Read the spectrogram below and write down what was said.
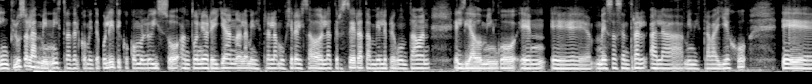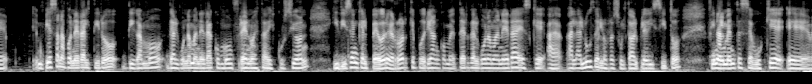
incluso las ministras del comité político, como lo hizo Antonio Orellana, la ministra de la Mujer el sábado de la tercera, también le preguntaban el día domingo en eh, mesa central a la ministra Vallejo. eh, empiezan a poner al tiro, digamos, de alguna manera como un freno a esta discusión y dicen que el peor error que podrían cometer de alguna manera es que a, a la luz de los resultados del plebiscito finalmente se busque eh,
